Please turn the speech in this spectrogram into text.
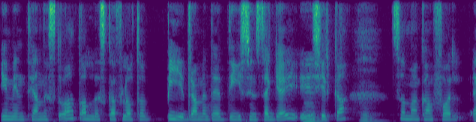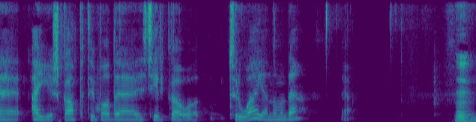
i min tjeneste òg, at alle skal få lov til å bidra med det de syns er gøy i mm. kirka. Mm. Så man kan få eh, eierskap til både kirka og troa gjennom det. Ja. Mm.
